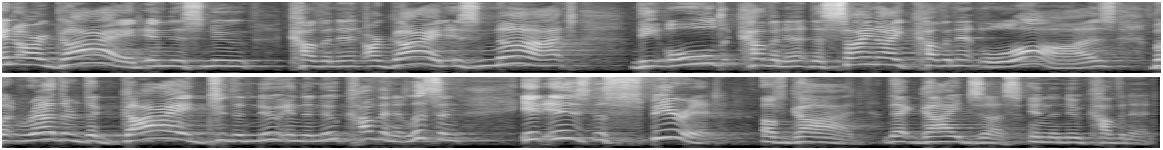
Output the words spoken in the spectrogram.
And our guide in this new covenant, our guide is not the old covenant, the Sinai covenant laws, but rather the guide to the new in the new covenant. Listen, it is the Spirit of God that guides us in the new covenant.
